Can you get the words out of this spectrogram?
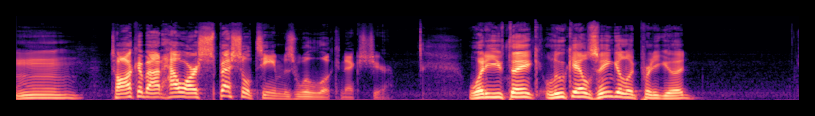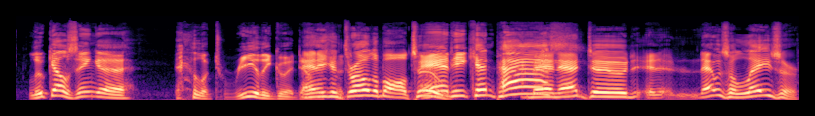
Mm. talk about how our special teams will look next year?" What do you think? Luke Elzinga looked pretty good, Luke Elzinga looked really good, down and he can throw the ball too. and he can pass. man, that dude, eh, that was a laser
